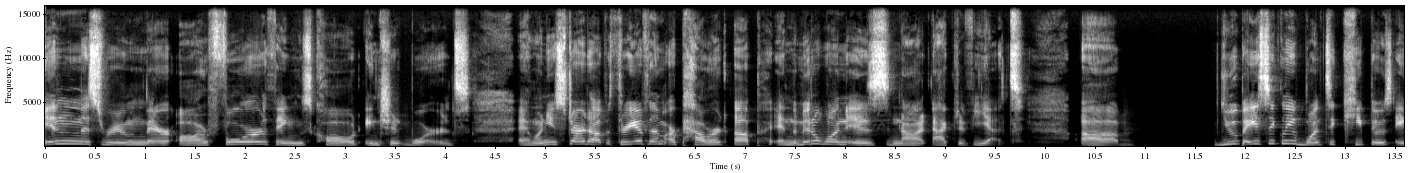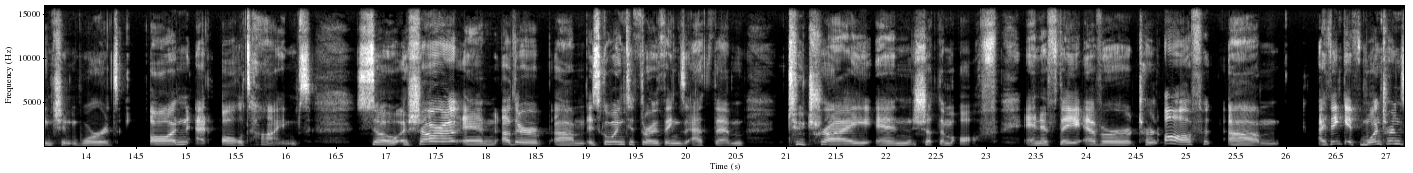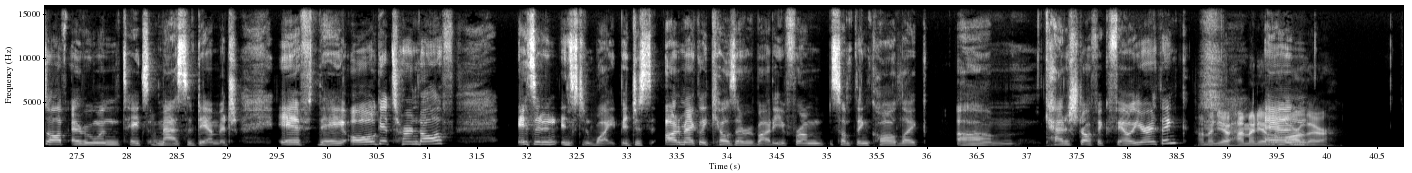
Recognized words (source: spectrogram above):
in this room, there are four things called ancient wards. And when you start up, three of them are powered up, and the middle one is not active yet. Um, you basically want to keep those ancient wards on at all times. So Azshara and other um, is going to throw things at them to try and shut them off. And if they ever turn off, um, I think if one turns off, everyone takes massive damage. If they all get turned off, it's an instant wipe. It just automatically kills everybody from something called like um catastrophic failure, I think. How many? How many of them are there?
